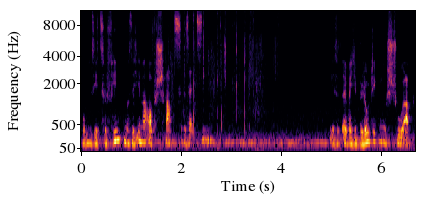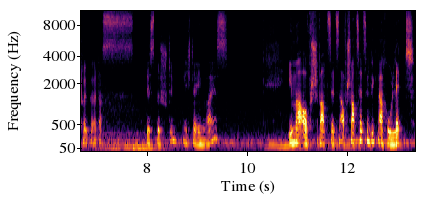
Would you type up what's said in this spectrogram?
Um sie zu finden, muss ich immer auf Schwarz setzen. Hier sind irgendwelche blutigen Schuhabdrücke. Das ist bestimmt nicht der Hinweis. Immer auf Schwarz setzen. Auf Schwarz setzen klingt nach Roulette.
